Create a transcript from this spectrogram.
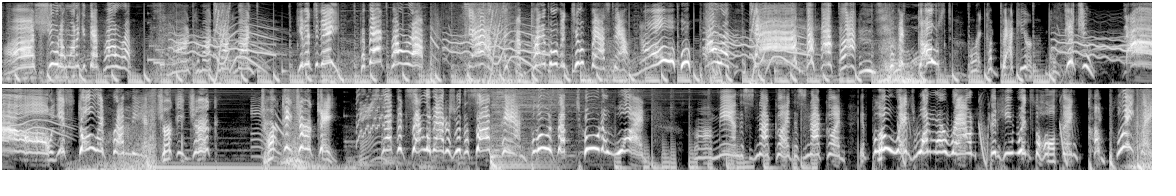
Oh, shoot, I want to get that power up. Come on, come on, come on, come on. Give it to me. Come back, power up. Yeah, I, am kind of moving too fast now. No, power up. Ah! Ghost. All right, come back here. I'll get you. No, you stole it from me, you jerky jerk. Turkey jerky. Whole thing completely.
